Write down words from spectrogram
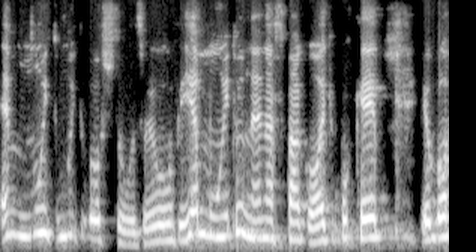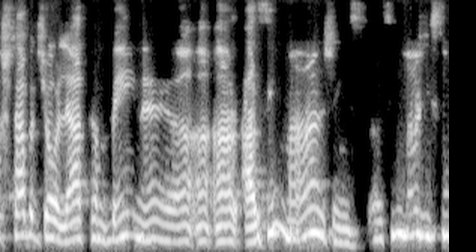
É muito, muito gostoso. Eu ouvia muito né, nas pagodes, porque eu gostava de olhar também né, a- a- as imagens. As imagens são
